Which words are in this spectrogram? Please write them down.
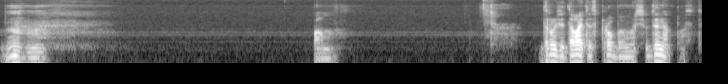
Угу. Друзі, давайте спробуємо сюди напасти.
